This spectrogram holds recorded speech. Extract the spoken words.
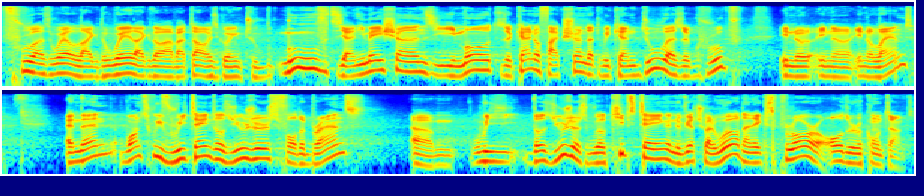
through as well, like the way like the avatar is going to move, the animations, the emotes, the kind of action that we can do as a group in a, in a, in a land. And then once we've retained those users for the brands, um, we, those users will keep staying in the virtual world and explore other content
